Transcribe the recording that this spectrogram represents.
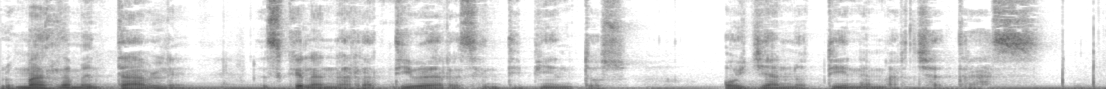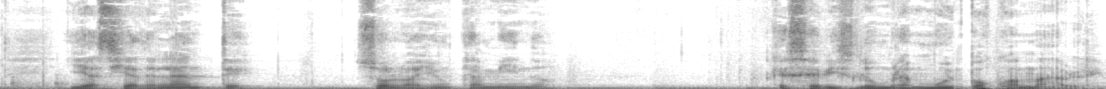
Lo más lamentable es que la narrativa de resentimientos hoy ya no tiene marcha atrás y hacia adelante solo hay un camino que se vislumbra muy poco amable.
